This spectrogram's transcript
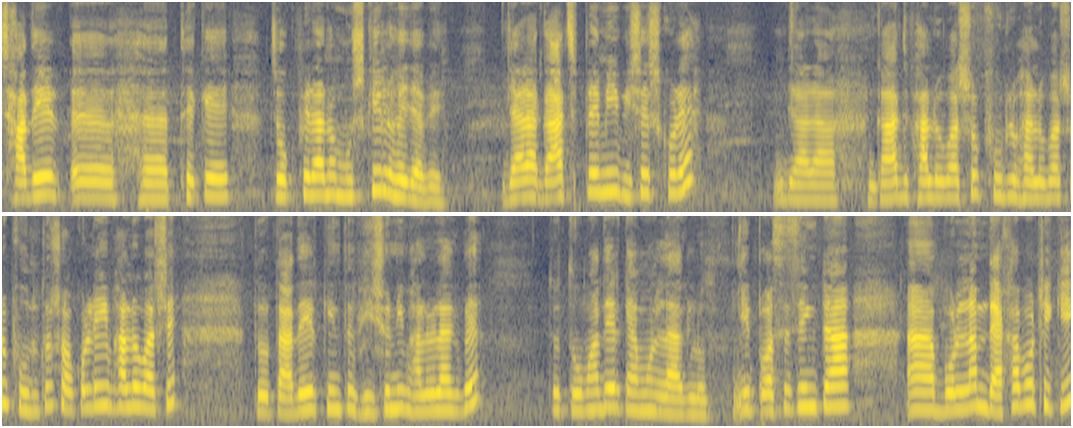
ছাদের হ্যাঁ, থেকে চোখ ফেরানো মুশকিল হয়ে যাবে। যারা গাছপ্রেমী বিশেষ করে যারা গাছ ভালোবাসো, ফুল ভালোবাসো, ফুল তো সকলেই ভালোবাসে, তো তাদের কিন্তু ভীষণই ভালো লাগবে। তো তোমাদের কেমন লাগল? এই প্রসেসিংটা বললাম দেখাবো ঠিকই,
